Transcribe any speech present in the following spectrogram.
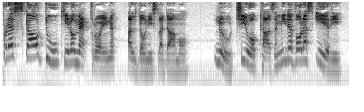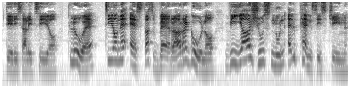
Prescao du kilometroin, aldonis la Damo. Nu, ĉiuokaze mi ne volas iri, diris Alicio. Plue, tio ne estas vera regulo, vi ja jus nun elpensis gin.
